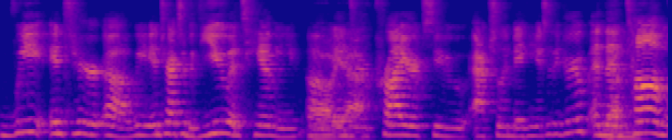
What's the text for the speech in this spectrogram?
we inter uh, we interacted with you and Tammy, um, Oh, Andrew, yeah. prior to actually making it to the group, and then Yeah. Tom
